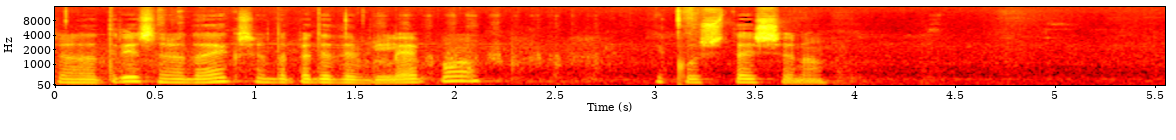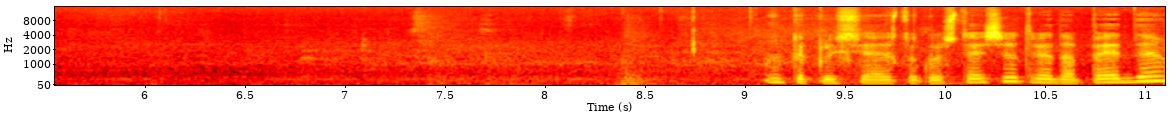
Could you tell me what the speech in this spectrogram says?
43, 46, 45 δεν βλέπω. 24 Ούτε πλησιάζει το 24, 35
